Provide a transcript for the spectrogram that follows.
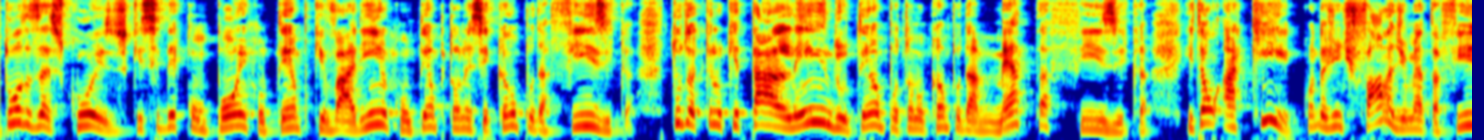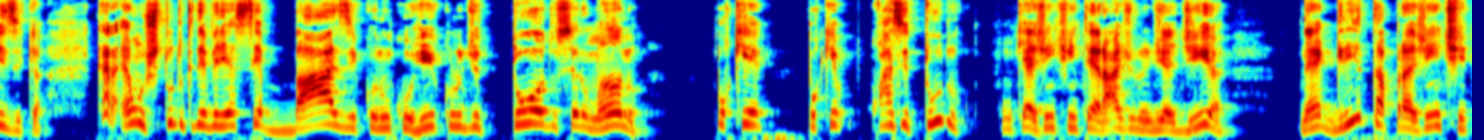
todas as coisas que se decompõem com o tempo, que variam com o tempo, estão nesse campo da física. Tudo aquilo que está além do tempo está no campo da metafísica. Então aqui, quando a gente fala de metafísica, cara, é um estudo que deveria ser básico no currículo de todo ser humano. Por quê? Porque quase tudo com que a gente interage no dia a dia, né, grita pra gente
